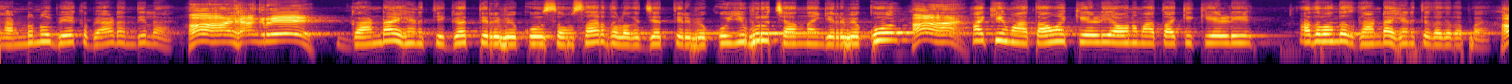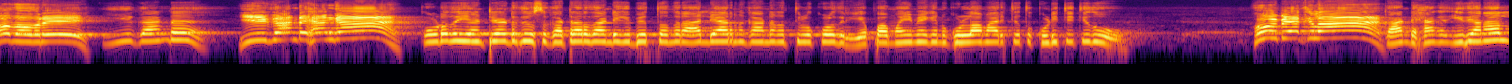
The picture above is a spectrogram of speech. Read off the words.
ಗಂಡನೂ ಬೇಕು ಬ್ಯಾಡ ಅಂದಿಲ್ಲ. ಹೆಂಗ್ರಿ? ಗಂಡ ಹೆಂಡತಿ ಗತ್ತಿರ್ಬೇಕು ಸಂಸಾರದೊಳಗೆ ಜತ್ತಿರ್ಬೇಕು ಇಬ್ರು ಚೆನ್ನಾಗಿರ್ಬೇಕು ಆಕಿ ಮಾತ ಅವ ಕೇಳಿ ಅವನ ಮಾತು ಆಕಿ ಕೇಳಿ. ಅದು ಒಂದ್ ಗಂಡ ಹೆಂಡತಿ ತಗದಪ್ಪ. ಹೌದೌದ್ರಿ. ಈ ಗಂಡ? ಈ ಗಂಡ ಹೆಂಗ? ಕುಡದು ಎಂಟೆಂಟು ಎಂಟು ದಿವಸ ಗಟಾರ ದಾಂಡಿಗೆ ಬಿತ್ತಂದ್ರೆ ಅಲ್ಲಿ ಯಾರನ್ನ ಗಂಡನ ತಿಳ್ಕೊಳದ್ರಿ? ಯಪ್ಪ ಮೈ ಮೇಗಿನ ಗುಳ್ಳ ಮಾರಿತಿತ್ತು ಕುಡಿತಿತ್ತಿದು ಹೂ ಬೇಕಲ್ಲ ಗಂಡ ಹೆಂಗ ಇದೇನಲ್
